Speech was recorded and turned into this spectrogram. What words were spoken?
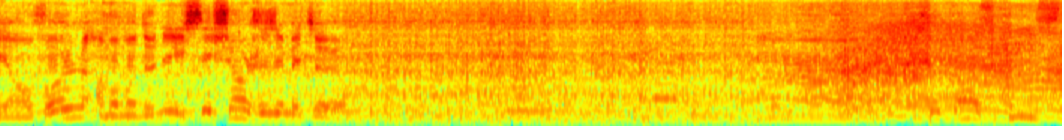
Et en vol, à un moment donné, ils s'échangent les émetteurs. Séquence piste.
